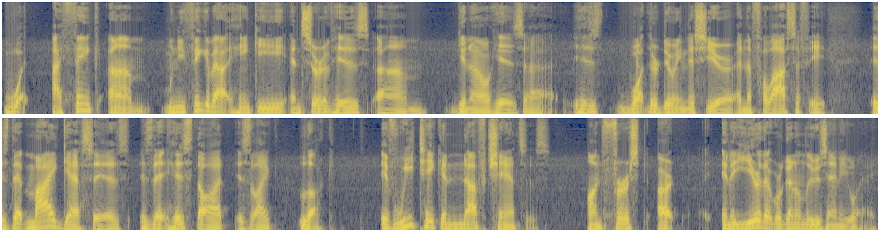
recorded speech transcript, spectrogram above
what I think um, when you think about Hinkie and sort of his um, you know his uh, his what they're doing this year and the philosophy is that my guess is is that his thought is like look if we take enough chances on first or in a year that we're going to lose anyway,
